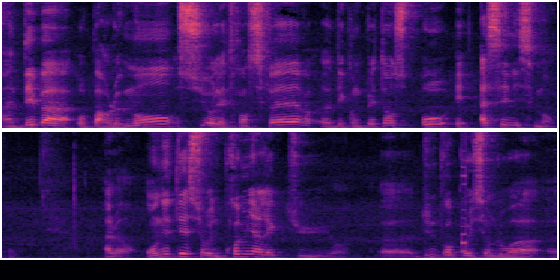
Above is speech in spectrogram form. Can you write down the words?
un débat au Parlement sur les transferts euh, des compétences eau et assainissement. Alors, on était sur une première lecture euh, d'une proposition de loi euh,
